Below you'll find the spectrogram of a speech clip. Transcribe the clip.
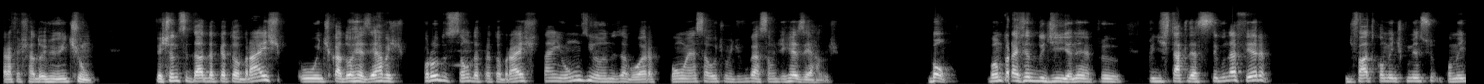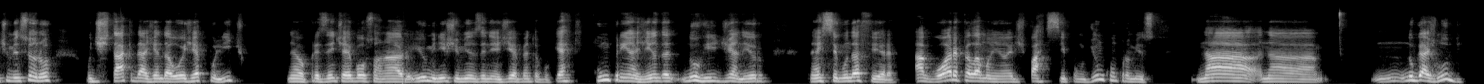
para fechar 2021. Fechando esse dado da Petrobras, o indicador reservas produção da Petrobras está em 11 anos agora, com essa última divulgação de reservas. Bom, vamos para a agenda do dia, né? Para o destaque dessa segunda-feira. De fato, como a, gente, como a gente mencionou, o destaque da agenda hoje é político. Né? O presidente Jair Bolsonaro e o ministro de Minas e Energia, Bento Albuquerque, cumprem a agenda no Rio de Janeiro nesta segunda-feira. Agora pela manhã, eles participam de um compromisso na, na, no Gaslub,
